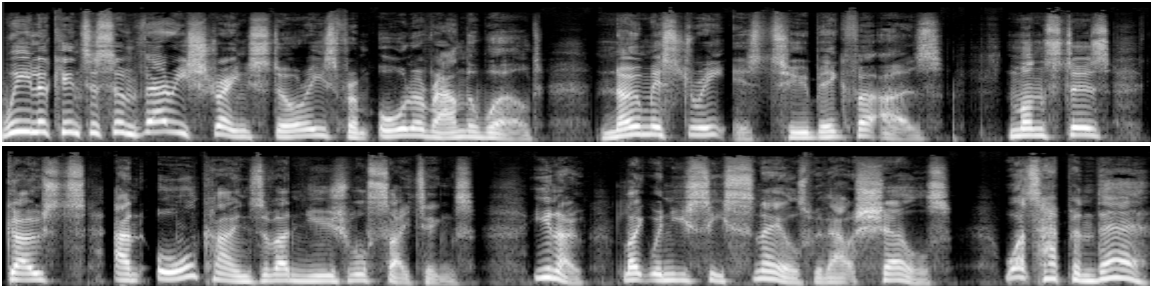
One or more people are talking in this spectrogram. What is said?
We look into some very strange stories from all around the world. No mystery is too big for us. Monsters, ghosts, and all kinds of unusual sightings. You know, like when you see snails without shells. What's happened there?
